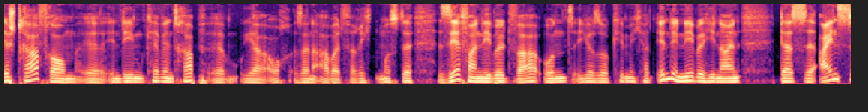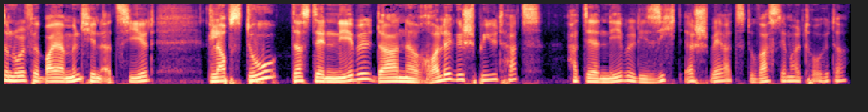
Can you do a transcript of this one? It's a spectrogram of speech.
der Strafraum, äh, in dem Kevin Trapp äh, ja auch seine Arbeit verrichten musste, sehr vernebelt war und Joso Kimmich hat in den Nebel hinein das äh, 1 zu 0 für Bayern München erzielt. Glaubst du, dass der Nebel da eine Rolle gespielt hat? Hat der Nebel die Sicht erschwert? Du warst ja mal Torhüter.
